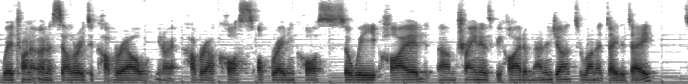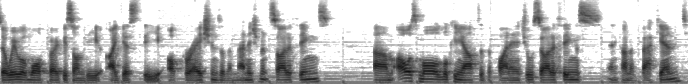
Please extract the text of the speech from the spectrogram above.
We're trying to earn a salary to cover our, you know, cover our costs, operating costs. So we hired um, trainers, we hired a manager to run it day to day. So we were more focused on the, I guess, the operations or the management side of things. Um, I was more looking after the financial side of things and kind of back end.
